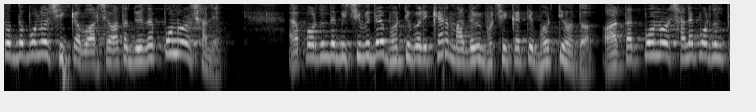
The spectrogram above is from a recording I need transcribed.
চোদ্দ পনেরো শিক্ষাবর্ষে, অর্থাৎ দু হাজার পনেরো সালে পর্যন্ত বিশ্ববিদ্যালয়ে ভর্তি পরীক্ষার মাধ্যমে ভর্তি শিক্ষার্থী ভর্তি হতো। অর্থাৎ পনেরো সালে পর্যন্ত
